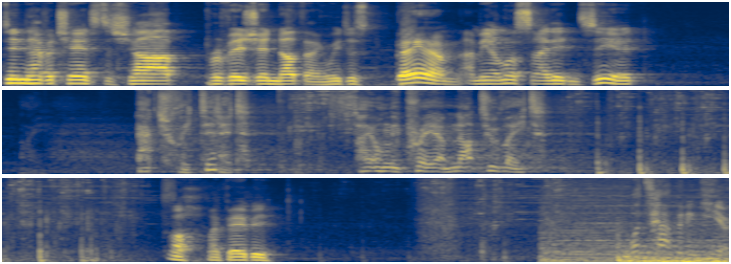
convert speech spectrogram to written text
didn't have a chance to shop, provision, nothing. We just, bam! I mean, unless I didn't see it. I Actually did it. I only pray I'm not too late. Oh, my baby. What's happening here?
